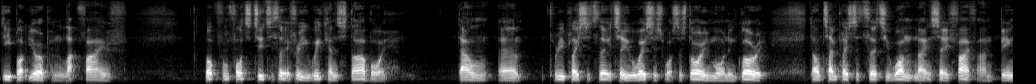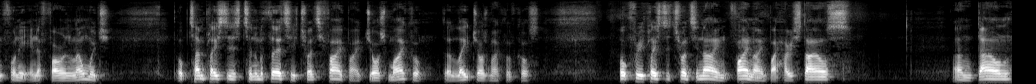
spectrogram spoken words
D Block Europe and lap 5. Up from 42 to 33, Weeknd Starboy. Down um, 3 places to 32, Oasis, What's the Story, Morning Glory down 10 places to 31, 1975, and Being Funny in a Foreign Language. Up 10 places to number 30, 25 by George Michael, the late George Michael, of course. Up 3 places to 29, Fine Line by Harry Styles. And down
